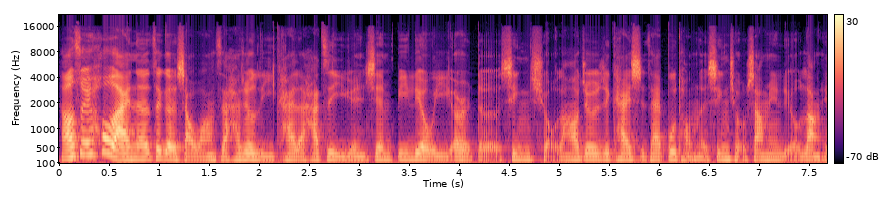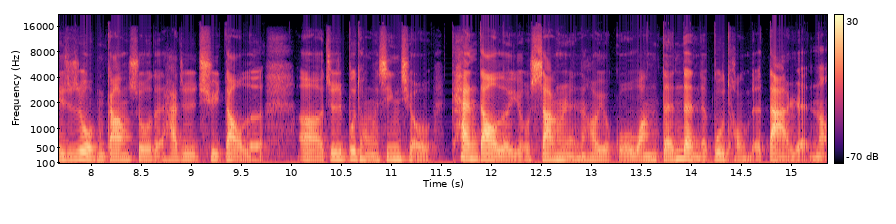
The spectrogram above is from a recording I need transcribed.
然后所以后来呢，这个小王子他就离开了他自己原先 B 六一二的星球，然后就是开始在不同的星球上面。流浪，也就是我们刚刚说的，他就是去到了呃，就是不同的星球，看到了有商人，然后有国王等等的不同的大人、哦。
